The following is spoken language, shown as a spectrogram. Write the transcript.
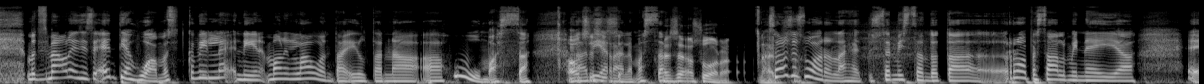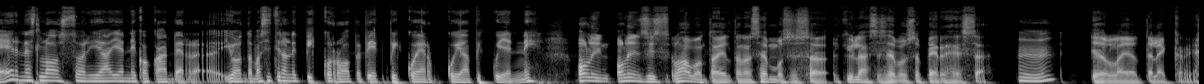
Mutta siis mä olin siis, en tiedä huomasitko Ville, niin mä olin lauantai-iltana äh, huumassa äh, se siis vierailemassa. Se, se on suora Se on lähetys. se suora lähetys, se missä on tota Roope Salminen ja Ernest Lawson ja Jenni Kokander juontava. Sitten siinä on niitä pikku Roope, pik- pikku Erkku ja pikku Jenni. Olin, olin siis lauantai-iltana semmoisessa kylässä, semmoisessa perheessä, Mm. jolla ei ole telekkaria.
